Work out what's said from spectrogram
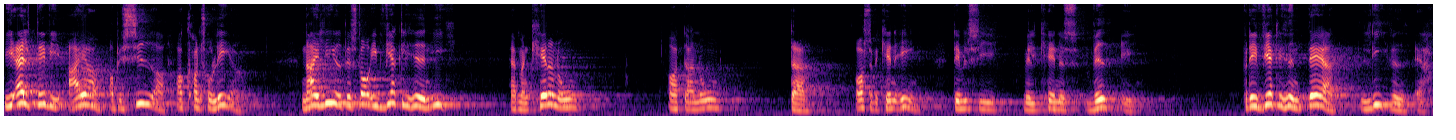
i alt det, vi ejer og besidder og kontrollerer. Nej, livet består i virkeligheden i, at man kender nogen, og at der er nogen, der også vil kende en. Det vil sige, vil kendes ved en. For det er i virkeligheden der, livet er.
